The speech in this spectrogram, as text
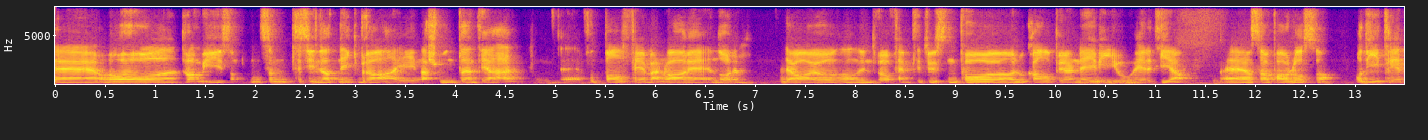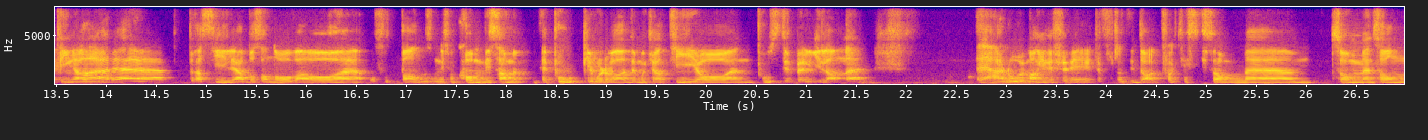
Eh, og det var mye som, som tilsynelatende gikk bra i nasjonen på den tida her. Eh, fotballfeberen var enorm. Det var jo 150 000 på lokaloppgjørene i Rio hele tida, eh, og Sao Paulo også. Og de tre tinga der, eh, Brasilia, Bossa Nova og, og, fotballen, som liksom kom i samme epoke, hvor det var demokrati og en positiv bølge i landet, det er noe mange refererer til fortsatt i dag, faktisk. Som, som en sånn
